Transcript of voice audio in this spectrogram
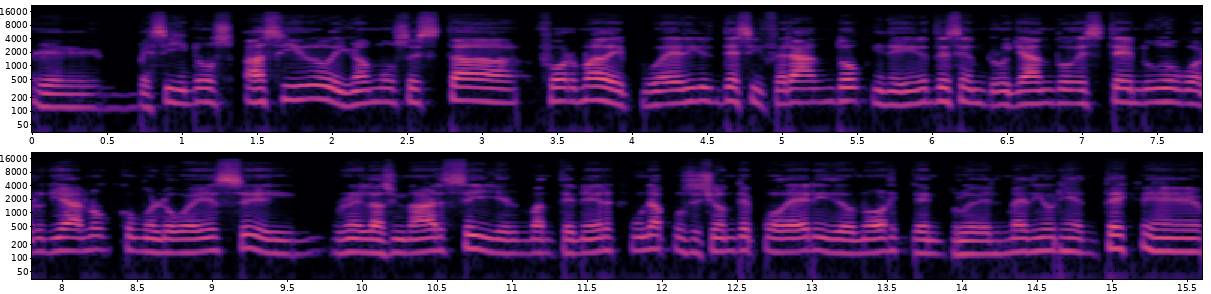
eh, vecinos ha sido, digamos, esta forma de poder ir descifrando y de ir desenrollando este nudo gordiano como lo es el relacionarse y el mantener una posición de poder y de honor dentro del Medio Oriente. Eh,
